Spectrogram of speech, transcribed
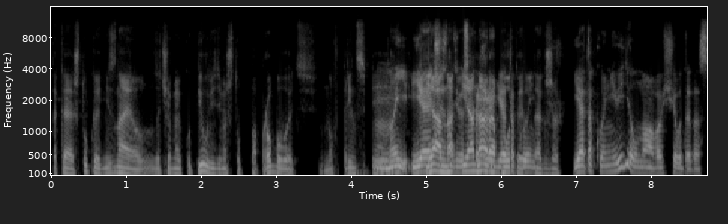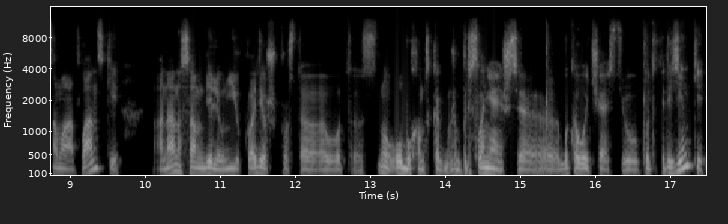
такая штука, не знаю, зачем я купил, видимо, чтобы попробовать, но в принципе... Ну, я, и честно она, тебе и скажу, она я работает такой, так же. Я такой не видел, но вообще вот это сама Атлантский, она на самом деле у нее кладешь просто вот, ну, обухом, как бы прислоняешься э, боковой частью к вот этой резинке,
